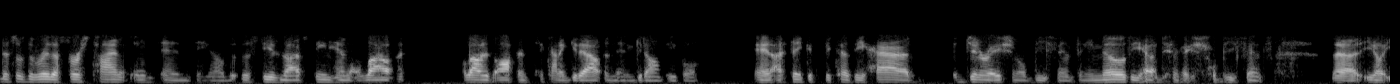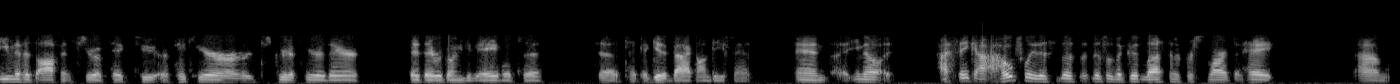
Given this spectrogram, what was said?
this was really the first time in, in you know the, the season I've seen him allow allow his offense to kind of get out and then get on people. And I think it's because he had a generational defense, and he knows he had a generational defense that you know even if his offense threw a pick to or pick here or screwed up here or there, that they were going to be able to to to, to get it back on defense. And uh, you know, I think uh, hopefully this, this this was a good lesson for Smart that hey, um,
